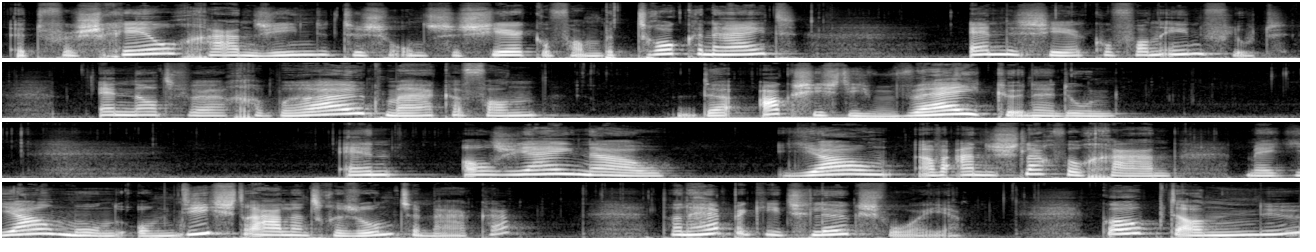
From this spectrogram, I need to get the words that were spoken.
het verschil gaan zien tussen onze cirkel van betrokkenheid en de cirkel van invloed. En dat we gebruik maken van de acties die wij kunnen doen. En als jij nou jou, aan de slag wil gaan met jouw mond om die stralend gezond te maken, dan heb ik iets leuks voor je. Koop dan nu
